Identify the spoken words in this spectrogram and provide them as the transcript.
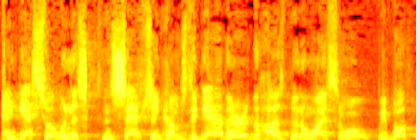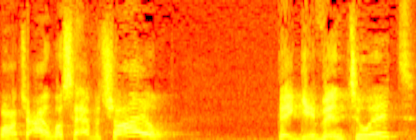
And guess what? When this conception comes together, the husband and wife say, well, we both want a child. Let's have a child. They give into it.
